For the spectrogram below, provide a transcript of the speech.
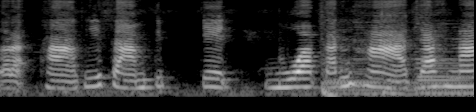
กระถางที่37บัวกันหาจ้ะหน้า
